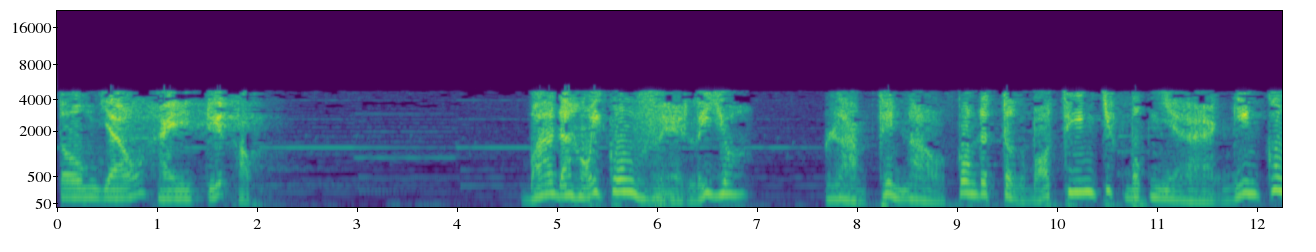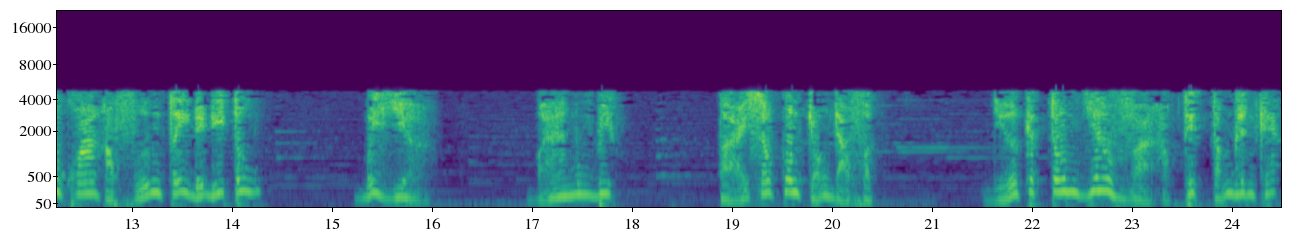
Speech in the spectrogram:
Tôn giáo hay triết học? Ba đã hỏi con về lý do làm thế nào con đã từ bỏ thiên chức một nhà nghiên cứu khoa học phương Tây để đi tu? Bây giờ, ba muốn biết, tại sao con chọn đạo Phật giữa các tôn giáo và học thuyết tâm linh khác?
